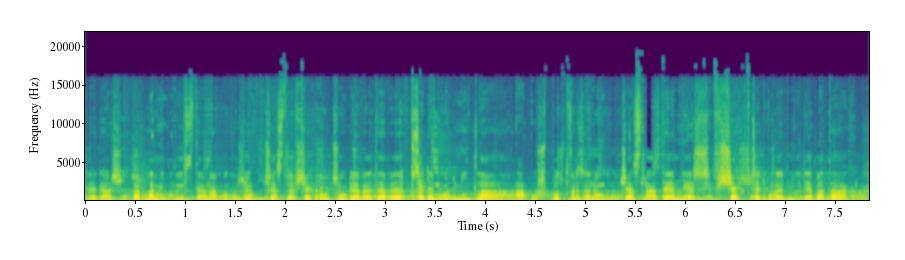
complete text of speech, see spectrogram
to je další parlamentní strana, bohužel účast ve všech roučou DVTV předem odmítla a už potvrzenou účast na téměř všech předvolebních debatách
